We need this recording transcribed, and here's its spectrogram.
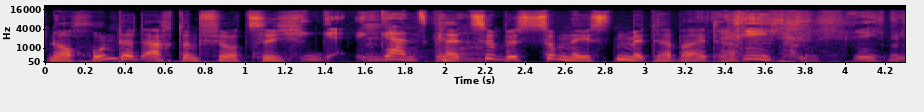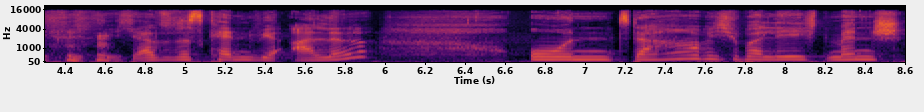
Noch 148 G ganz genau. Plätze bis zum nächsten Mitarbeiter. Richtig, richtig, richtig. Also das kennen wir alle. Und da habe ich überlegt, Mensch,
